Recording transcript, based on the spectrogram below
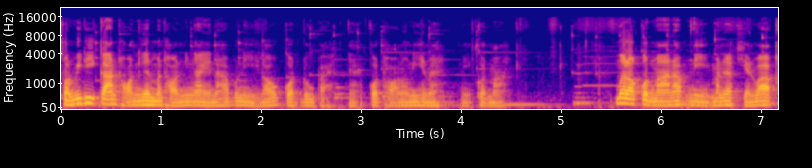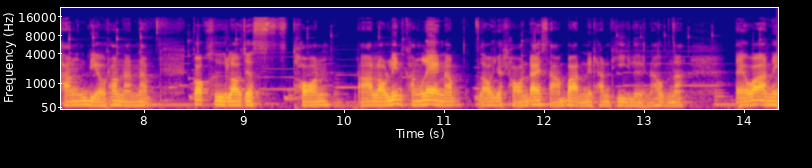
ส่วนวิธีการถอนเงินมันถอนยังไงนะครับนี่เรากดดูไปเนี่ยกดถอนตรงนี้เห็นไหมนี่กดมา เมื่อเรากดมานะครับนี่มันจะเขียนว่าครั้งเดียวเท่านั้นนะครับ ก็คือเราจะถอนอเราเล่นครั้งแรกนะครับ เราจะถอนได้ 3 บาทในทันทีเลยนะครับผมนะ แต่ว่าใน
